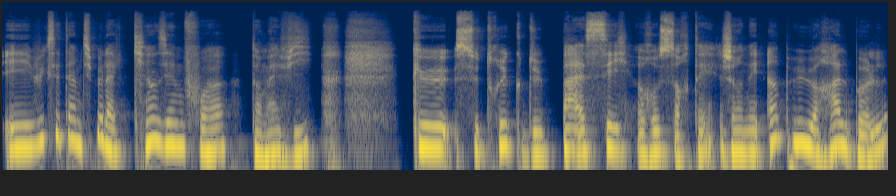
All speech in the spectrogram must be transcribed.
Et vu que c'était un petit peu la quinzième fois dans ma vie que ce truc du pas assez ressortait, j'en ai un peu eu ras-le-bol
